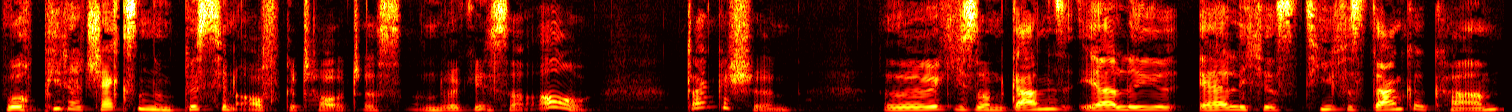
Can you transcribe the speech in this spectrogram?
wo auch Peter Jackson ein bisschen aufgetaut ist. Und wirklich so, oh, Dankeschön. Also wirklich so ein ganz ehrlich, ehrliches, tiefes Danke kam.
